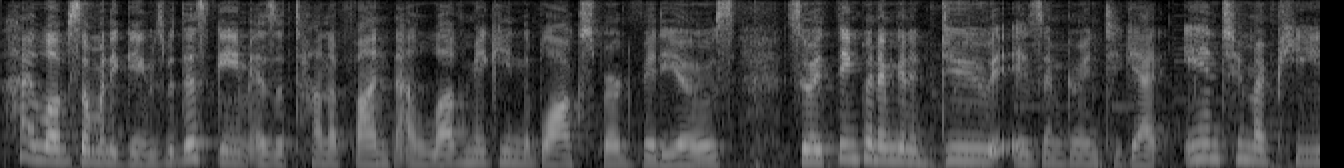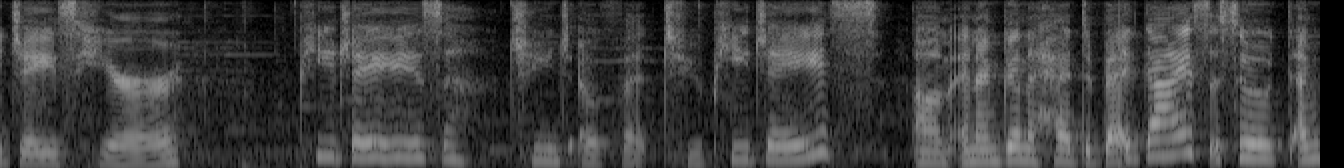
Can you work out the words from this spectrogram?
I love so many games, but this game is a ton of fun. I love making the Bloxburg videos. So I think what I'm going to do is I'm going to get into my PJs here. PJs, change outfit to PJs. Um, and I'm to head to bed, guys. So I'm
